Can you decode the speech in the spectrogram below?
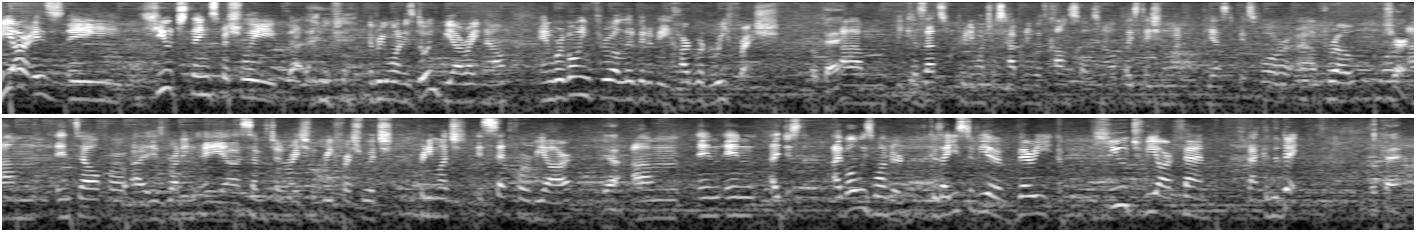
VR is a huge thing, especially everyone is doing VR right now, and we're going through a little bit of a hardware refresh. Okay. Um, because that's pretty much what's happening with consoles. You know, PlayStation went from PS to PS4 uh, Pro. Sure. Um, Intel for, uh, is running a uh, seventh generation refresh, which pretty much is set for VR. Yeah. Um, and and I just I've always wondered because I used to be a very a huge VR fan back in the day. Okay.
